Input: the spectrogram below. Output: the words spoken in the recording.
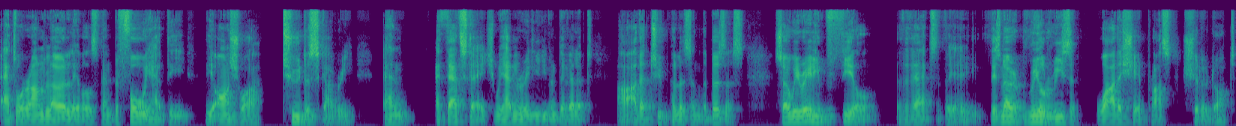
at or around lower levels than before we had the Anchois 2 discovery. And at that stage, we hadn't really even developed our other two pillars in the business. So we really feel that there's no real reason why the share price should have dropped.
